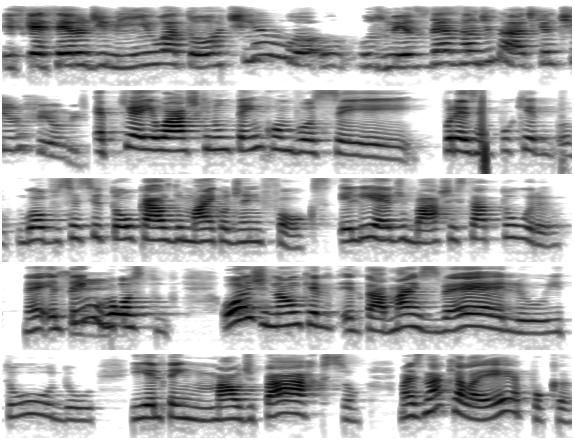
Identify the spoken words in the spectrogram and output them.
Esqueceram de mim, o ator tinha o, o, os mesmos 10 anos de idade que ele tinha no filme. É porque aí eu acho que não tem como você. Por exemplo, porque, igual você citou o caso do Michael J. Fox, ele é de baixa estatura. Né? Ele Sim. tem um rosto. Hoje não, que ele, ele tá mais velho e tudo, e ele tem mal de Parkinson, mas naquela época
